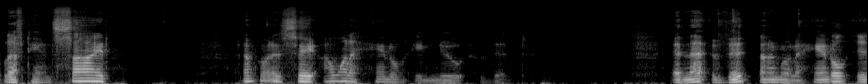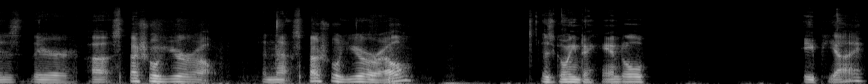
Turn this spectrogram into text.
left-hand side. And I'm going to say I want to handle a new and that event that I'm going to handle is their uh, special URL. And that special URL is going to handle API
